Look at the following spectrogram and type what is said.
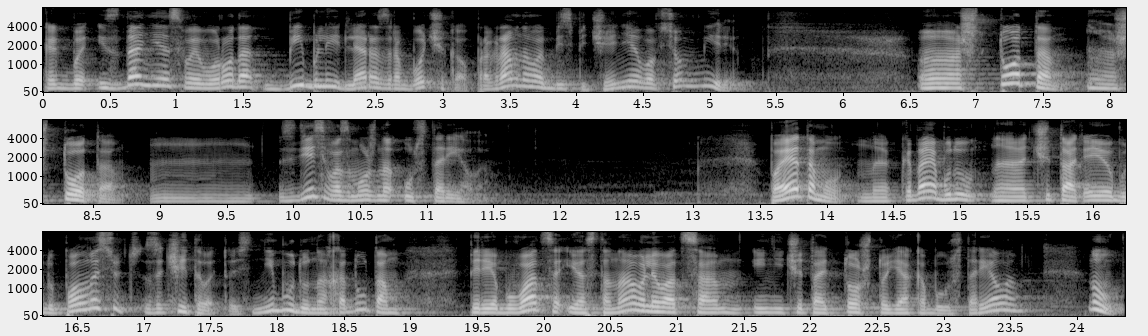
как бы издание своего рода Библии для разработчиков программного обеспечения во всем мире. А, что-то, что-то здесь, возможно, устарело. Поэтому, когда я буду э, читать, я ее буду полностью зачитывать, то есть не буду на ходу там переобуваться и останавливаться и не читать то, что якобы устарело. Ну,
